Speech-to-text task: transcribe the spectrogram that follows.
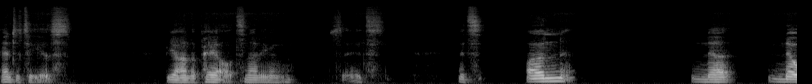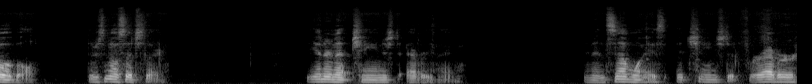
entity is beyond the pale. It's not even it's it's unknowable. There's no such thing. The internet changed everything. And in some ways, it changed it forever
